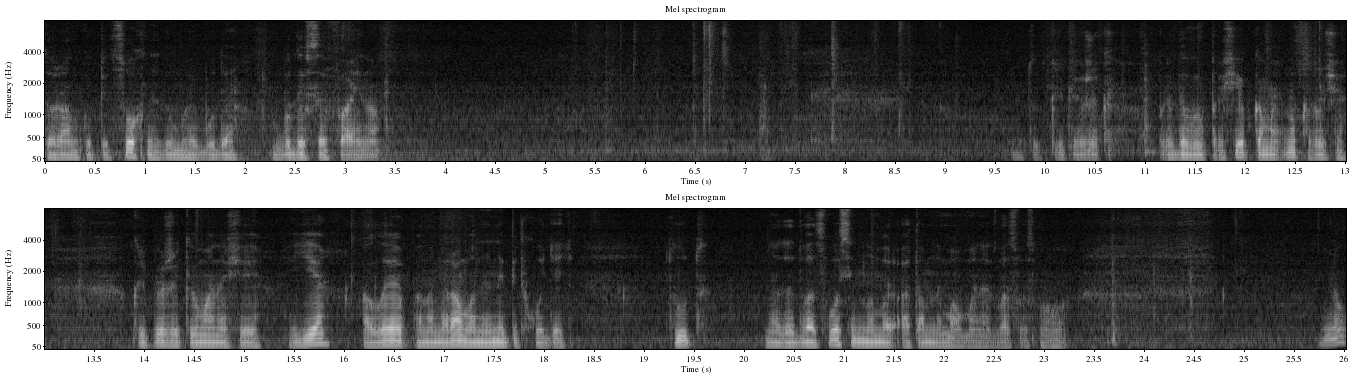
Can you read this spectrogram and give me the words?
До ранку підсохне, думаю, буде, буде все файно. Тут кріпежик придавив прищепками. Ну, коротше, кріпежики у мене ще є, але по номерам вони не підходять. Тут треба 28 номер, а там нема в мене 28-го. Ну,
